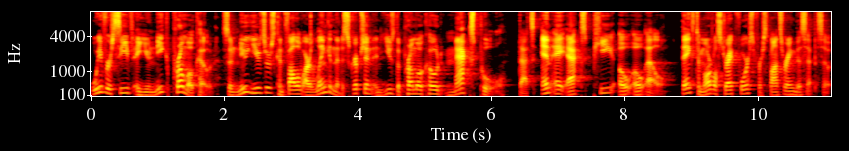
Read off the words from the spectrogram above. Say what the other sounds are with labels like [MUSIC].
We've received a unique promo code, so new users can follow our link in the description and use the promo code MAXPOOL. That's M A X P O O L. Thanks to Marvel Strike Force for sponsoring this episode.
